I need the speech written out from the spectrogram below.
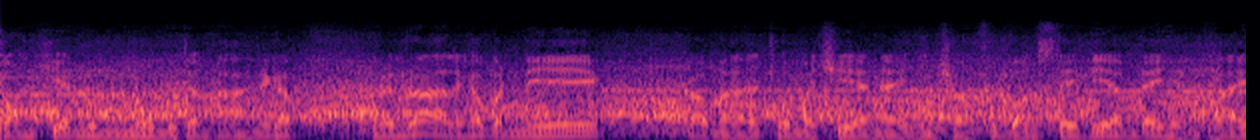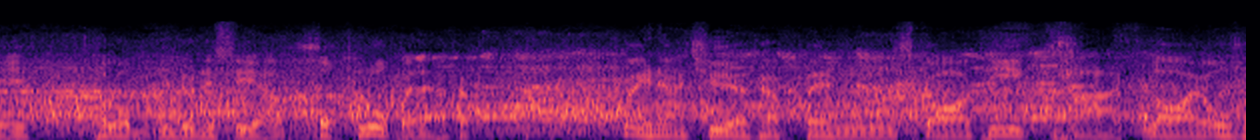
กองเชียร์หนุ่มๆอีกต่างหากนะครับเริงร่าเลยครับวันนี้เข้ามาชมมาเชียร์ในอินชอนฟุตบอลสเตเดียมได้เห็นไทยถล่มอินโดนีเซีย 6 ลูกไปแล้วครับ ไม่น่าเชื่อครับเป็นสกอร์ที่ขาดลอยโอ้โห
